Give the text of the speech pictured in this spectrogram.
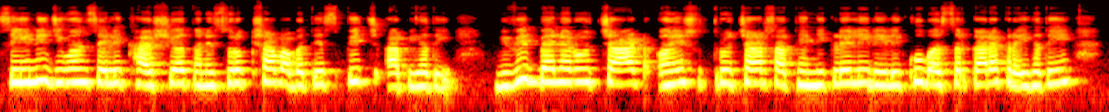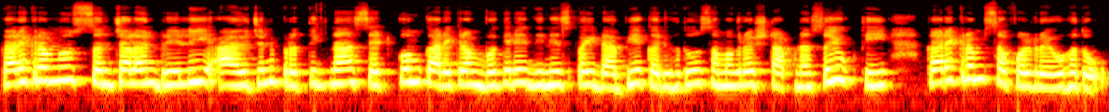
સિંહની જીવનશૈલી, ખાસિયત અને સુરક્ષા બાબતે સ્પીચ આપી હતી. વિવિધ બેનરો ચાર્ટ અને સૂત્રોચ્ચાર સાથે નીકળેલી રેલી ખૂબ અસરકારક રહી હતી. કાર્યક્રમનું સંચાલન, રેલી આયોજન, પ્રતિજ્ઞા, સેટકોમ કાર્યક્રમ વગેરે દિનેશભાઈ ડાભીએ કર્યું હતું. સમગ્ર સ્ટાફના સહયોગથી કાર્યક્રમ સફળ રહ્યો હતો.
